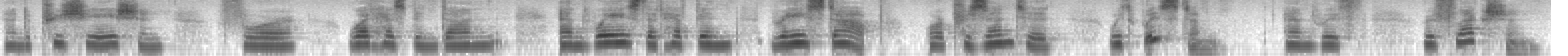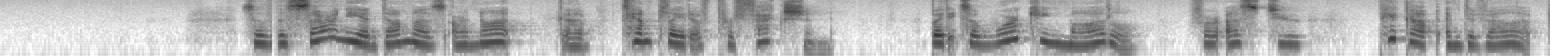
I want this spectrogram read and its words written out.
and appreciation for what has been done and ways that have been raised up or presented with wisdom and with reflection. So the Saraniya Dhammas are not a template of perfection, but it's a working model for us to pick up and develop.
